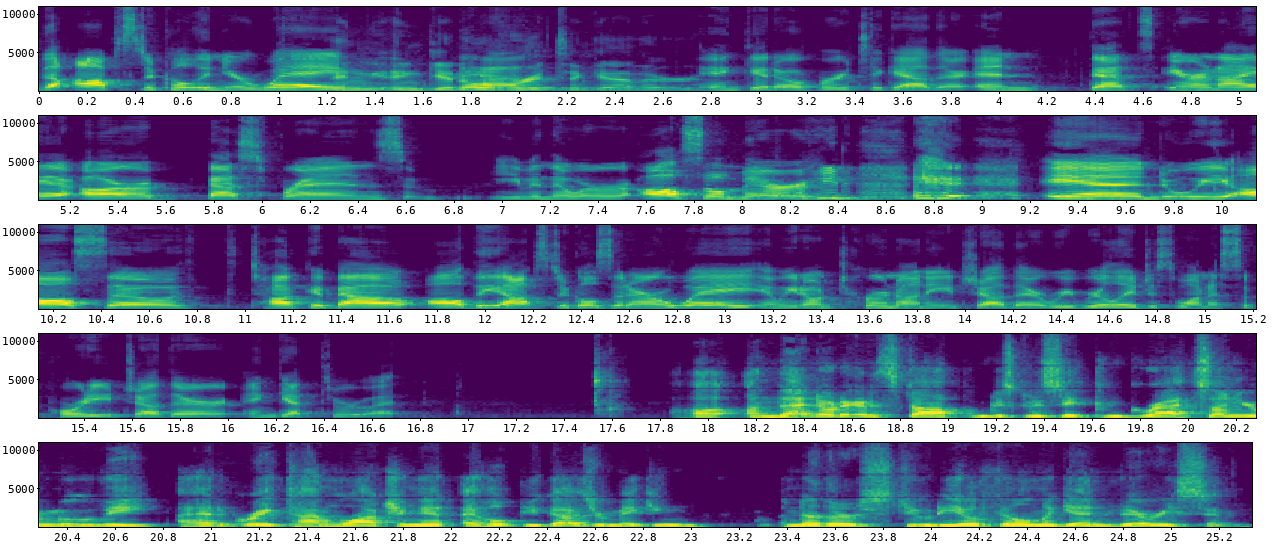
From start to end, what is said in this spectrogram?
the obstacle in your way and, and get Yeah. over it together and get over it together. And that's Aron and I are best friends, even though we're also married. and we also talk about all the obstacles in our way and we don't turn on each other. We really just want to support each other and get through it. Uh, on that note, I got to stop. I'm just going to say congrats on your movie. I had a great time watching it. I hope you guys are making another studio film again very soon.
